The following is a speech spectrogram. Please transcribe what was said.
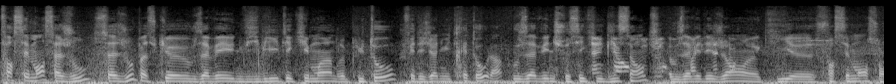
Forcément, ça joue. Ça joue parce que vous avez une visibilité qui est moindre plus tôt. Il fait déjà nuit très tôt là. Vous avez une chaussée qui est glissante. Vous avez des gens euh, qui euh, forcément sont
